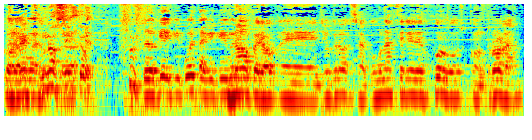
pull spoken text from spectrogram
Correcto. pero Un osito. Pero, pero ¿qué, qué cuenta? ¿Qué, qué- No, pero eh, yo creo que sacó una serie de juegos con Roland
